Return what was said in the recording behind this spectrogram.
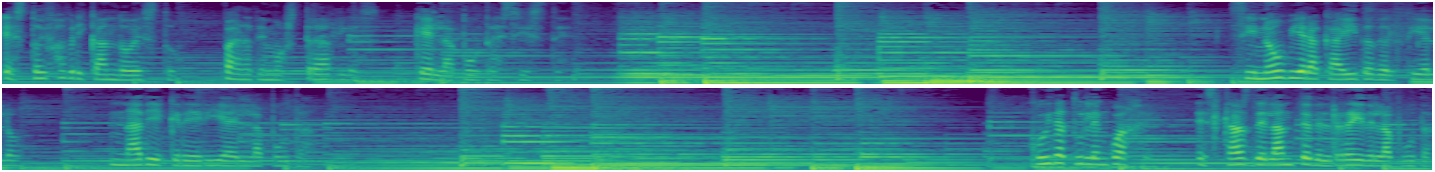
Estoy fabricando esto para demostrarles que la puta existe. Si no hubiera caído del cielo, nadie creería en la puta. Cuida tu lenguaje, estás delante del rey de la puta.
